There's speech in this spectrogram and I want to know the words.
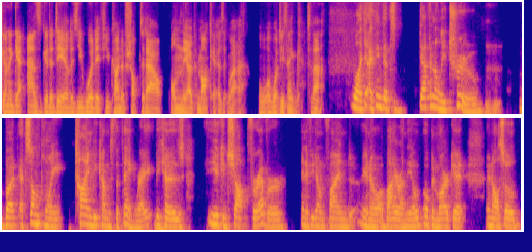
going to get as good a deal as you would if you kind of shopped it out on the open market as it were? Or what do you think to that? Well i, th- I think that's definitely true. Mm-hmm but at some point time becomes the thing right? Because you could shop forever and if you don't find you know a buyer on the open market and also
